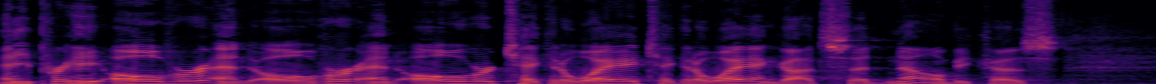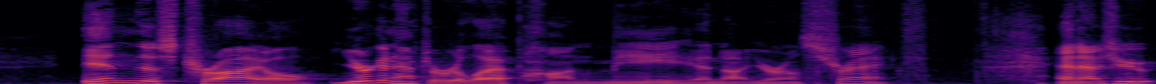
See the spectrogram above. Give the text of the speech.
And he prayed over and over and over, take it away, take it away. And God said, no, because in this trial, you're going to have to rely upon me and not your own strength. And as you,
